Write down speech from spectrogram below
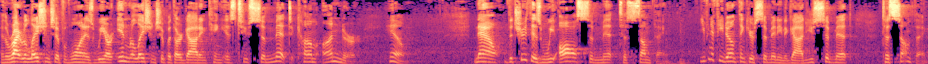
And the right relationship of one is we are in relationship with our God and King is to submit, to come under Him. Now, the truth is, we all submit to something even if you don't think you're submitting to God, you submit to something.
